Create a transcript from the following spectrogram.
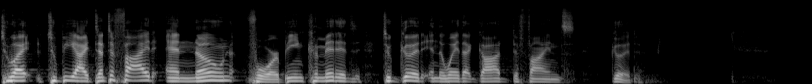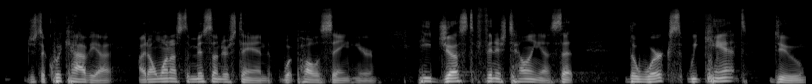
to, to be identified and known for being committed to good in the way that God defines good. Just a quick caveat I don't want us to misunderstand what Paul is saying here. He just finished telling us that the works we can't do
